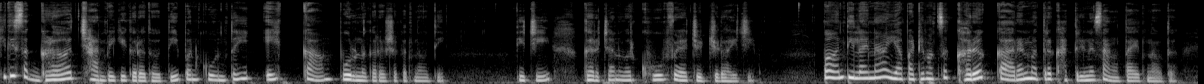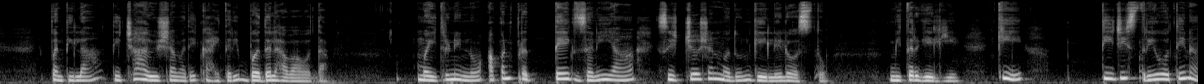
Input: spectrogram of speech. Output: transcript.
की ती सगळं छानपैकी करत होती पण कोणतंही एक काम पूर्ण करू शकत नव्हती. तिची घरच्यांवर खूप वेळा चिडचिड व्हायची. पण तिला ना या पाठीमागचं खरं कारण मात्र खात्रीनं सांगता येत नव्हतं. पण तिला तिच्या आयुष्यामध्ये काहीतरी बदल हवा होता. मैत्रिणींनो आपण प्रत्येकजणी या सिच्युएशनमधून गेलेलो असतो. मी तर गेली आहे की ती जी स्त्री होती ना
